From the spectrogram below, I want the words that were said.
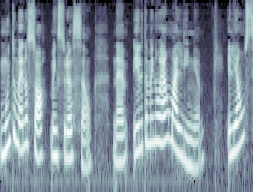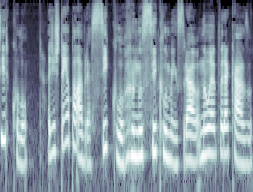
muito menos só menstruação, né? E ele também não é uma linha, ele é um círculo. A gente tem a palavra ciclo no ciclo menstrual, não é por acaso.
